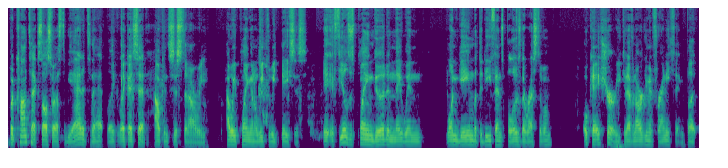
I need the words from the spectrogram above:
but context also has to be added to that. Like, like I said, how consistent are we? How are we playing on a week to week basis? If Fields is playing good and they win one game, but the defense blows the rest of them, okay, sure, you could have an argument for anything. But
